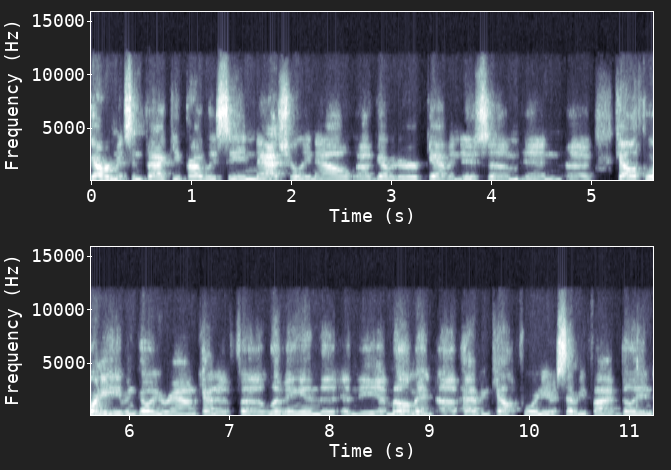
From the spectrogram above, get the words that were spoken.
governments. In fact, you've probably seen nationally now uh, Governor Gavin Newsom in uh, California even going around kind of uh, living in the in the moment of having California 75 $1.5 billion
